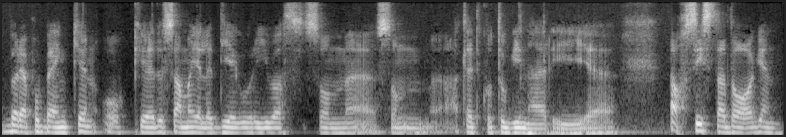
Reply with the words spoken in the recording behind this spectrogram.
börjar på bänken och eh, detsamma gäller Diego Rivas som, eh, som Atletico tog in här i ja, sista dagen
